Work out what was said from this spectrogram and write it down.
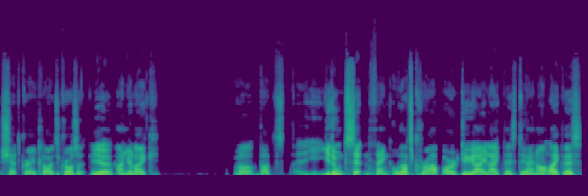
shit grey clouds across it. Yeah. and you're like, well, that's you don't sit and think, oh, that's crap, or do I like this? Do I not like this?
